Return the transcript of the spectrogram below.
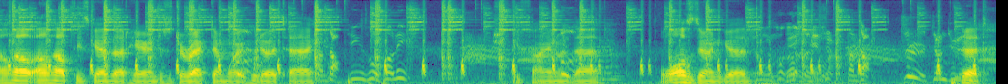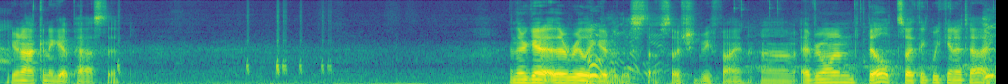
I'll help. I'll help these guys out here and just direct them where who to attack. Should be fine with that. The wall's doing good. Good. You're not gonna get past it. And they're good. They're really oh. good with this stuff, so it should be fine. Um, everyone built, so I think we can attack.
